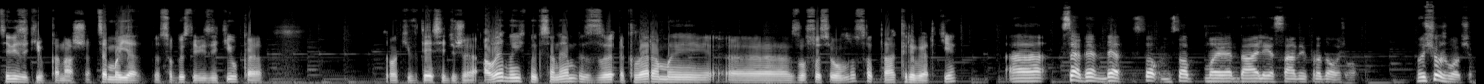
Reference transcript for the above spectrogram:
це візитівка наша. Це моя особиста візитівка. Років 10 вже. Але ми їх міксанем з еклерами е, з лососівого муса та креветки. А, все, Ден, Ден, стоп, стоп, ми далі самі продовжимо. Ну що ж, Вовчик,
